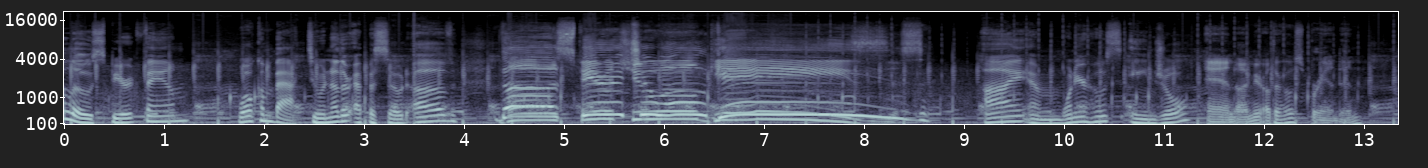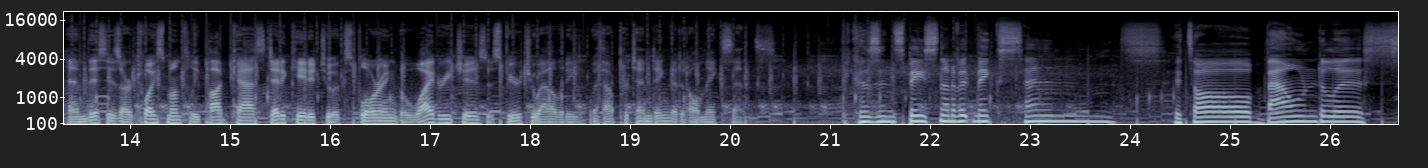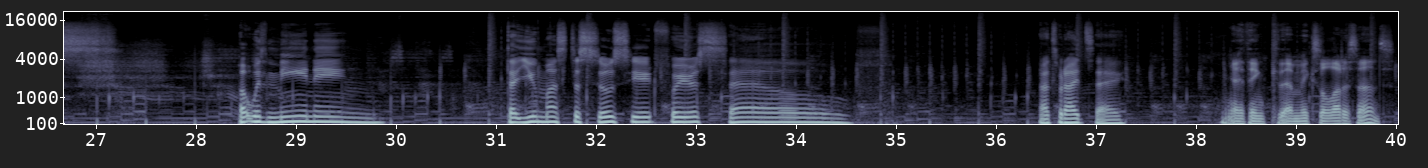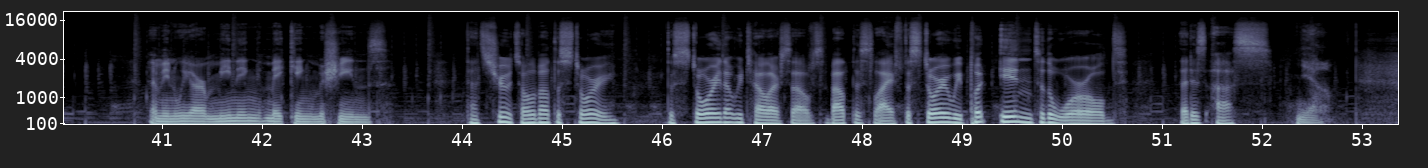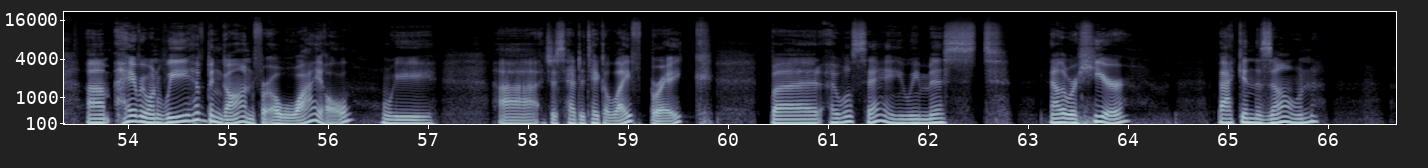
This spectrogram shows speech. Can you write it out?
Hello, Spirit Fam. Welcome back to another episode of The Spiritual Gayz. I am one of your hosts, Angel. And I'm your other host, Brandon. And this is our twice monthly podcast dedicated to exploring the wide reaches of spirituality without pretending that it all makes sense. Because in space, none of it makes sense. It's all boundless, but with meaning that you must associate for yourself. That's what I'd say. I think that makes a lot of sense. I mean, we are meaning making machines. That's true. It's all about the story. The story that we tell ourselves about this life, the story we put into the world that is us. Yeah. Um, hey, everyone. We have been gone for a while. We uh, just had to take a life break. But I will say, we missed, now that we're here, back in the zone,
